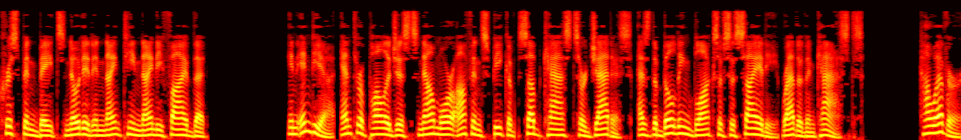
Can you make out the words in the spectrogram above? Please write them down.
Crispin Bates noted in 1995 that in India, anthropologists now more often speak of sub-castes or jatis, as the building blocks of society rather than castes. However,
